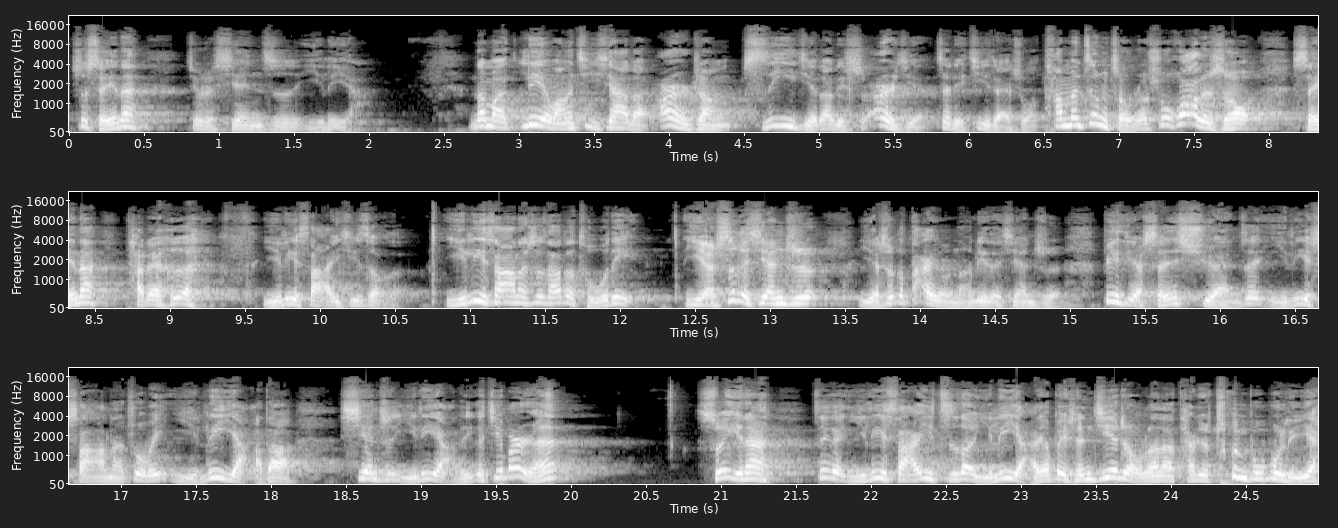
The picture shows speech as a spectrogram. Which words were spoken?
是谁呢？就是先知以利亚。那么列王记下的二章十一节到第十二节，这里记载说，他们正走着说话的时候，谁呢？他在和以利沙一起走的。以利沙呢是他的徒弟，也是个先知，也是个大有能力的先知，并且神选择以利沙呢作为以利亚的先知以利亚的一个接班人。所以呢，这个以利沙一知道以利亚要被神接走了呢，他就寸步不离呀。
